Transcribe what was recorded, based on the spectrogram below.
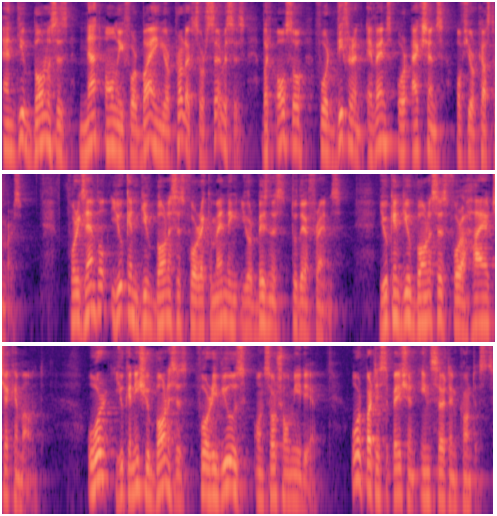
and give bonuses not only for buying your products or services, but also for different events or actions of your customers. For example, you can give bonuses for recommending your business to their friends. You can give bonuses for a higher check amount. Or you can issue bonuses for reviews on social media or participation in certain contests.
